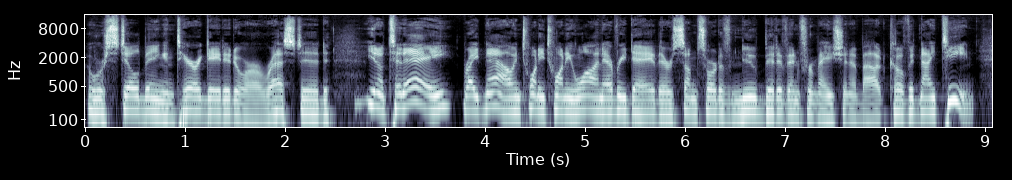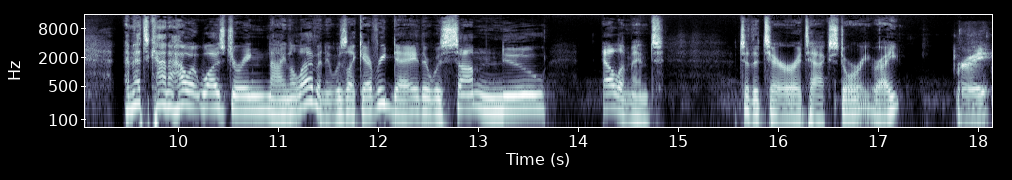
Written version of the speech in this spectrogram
who were still being interrogated or arrested. You know, today, right now in 2021, every day there's some sort of new bit of information about COVID 19. And that's kind of how it was during 9 11. It was like every day there was some new element to the terror attack story, right? Right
